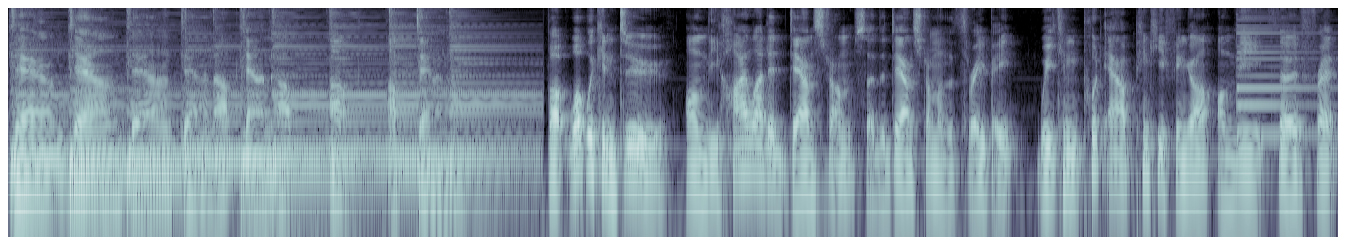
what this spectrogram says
down, down, down, down, up, down, up, up, up, down, up. But what we can do on the highlighted down strum, so the down strum on the three beat, we can put our pinky finger on the third fret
